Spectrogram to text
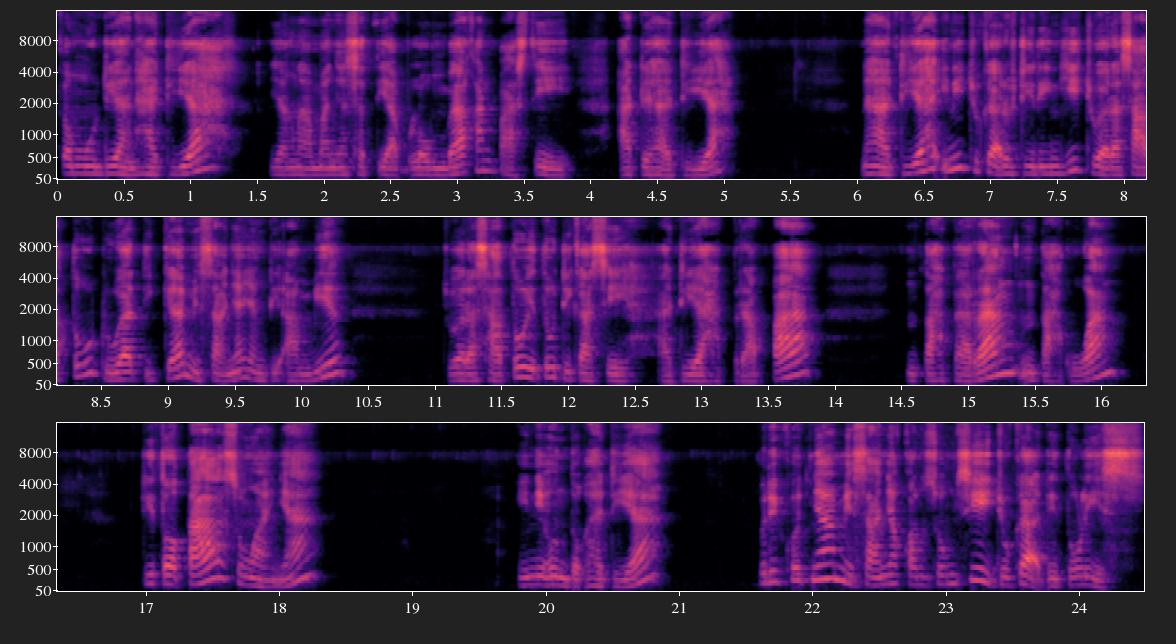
kemudian hadiah yang namanya setiap lomba kan pasti ada hadiah. Nah hadiah ini juga harus dirinci juara satu, dua, tiga misalnya yang diambil. Juara satu itu dikasih hadiah berapa, entah barang, entah uang. Di total semuanya, ini untuk hadiah. Berikutnya misalnya konsumsi juga ditulis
